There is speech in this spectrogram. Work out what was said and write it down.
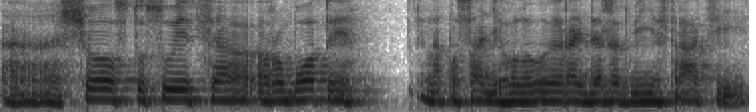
Е, Що стосується роботи на посаді голови райдержадміністрації,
